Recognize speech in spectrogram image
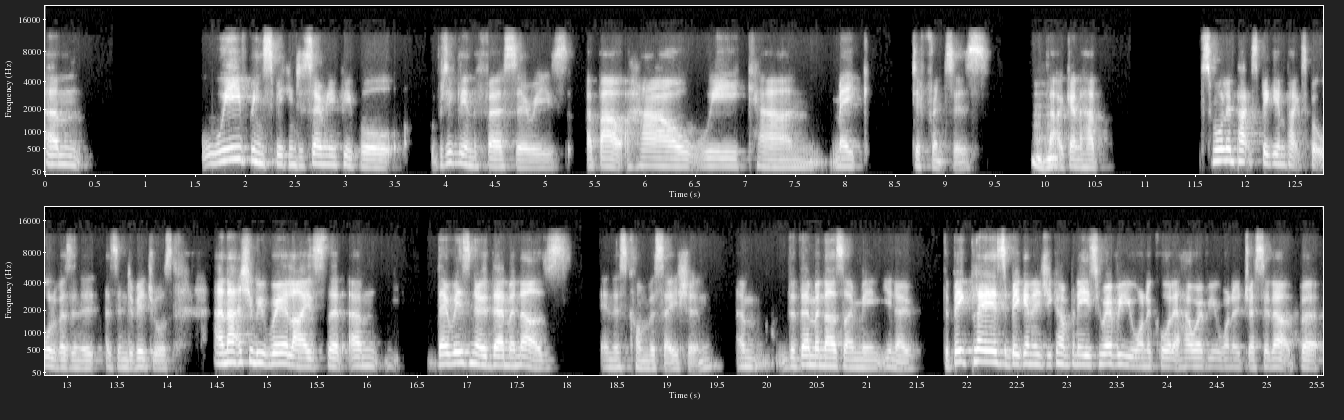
um we've been speaking to so many people, particularly in the first series, about how we can make differences mm-hmm. that are going to have small impacts, big impacts, but all of us in, as individuals. And actually, we realized that um, there is no them and us in this conversation. And um, the them and us, I mean, you know, the big players, the big energy companies, whoever you want to call it, however you want to dress it up. But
